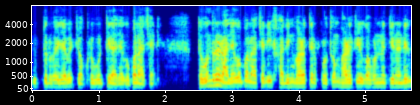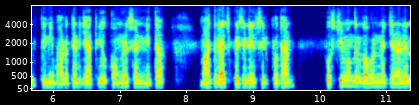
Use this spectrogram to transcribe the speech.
উত্তর হয়ে যাবে চক্রবর্তী রাজাগোপাল আচারী তো বন্ধুরা, রাজাগোপাল আচারী স্বাধীন ভারতের প্রথম ভারতীয় গভর্নর জেনারেল, তিনি ভারতের জাতীয় কংগ্রেসের নেতা, মাদ্রাজ প্রেসিডেন্সির প্রধান, পশ্চিমবঙ্গের গভর্নর জেনারেল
